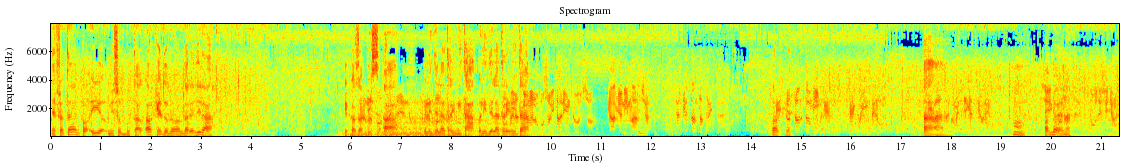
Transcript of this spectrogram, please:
Nel frattempo io mi sono buttato. Ok, dobbiamo andare di là. Che cosa ha visto? Ah, quelli della Trinità, quelli della Trinità. lupo solitario in corso. Camion in marcia. Perché? Ok. Dottor è qui in Perù. Ah, come spiegazione. mm, va bene. Scusi, signore.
